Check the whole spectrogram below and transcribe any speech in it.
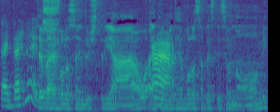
Da internet. Teve a Revolução Industrial, aí Ah. teve outra revolução que eu esqueci o nome.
